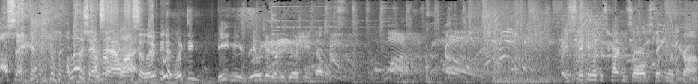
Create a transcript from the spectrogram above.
I'll say it. I'm not ashamed I'm to say I lost to Luke. Luke, Luke did beat me really good with his Yoshi in doubles. But he's sticking with his heart and soul, sticking with Chrom.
